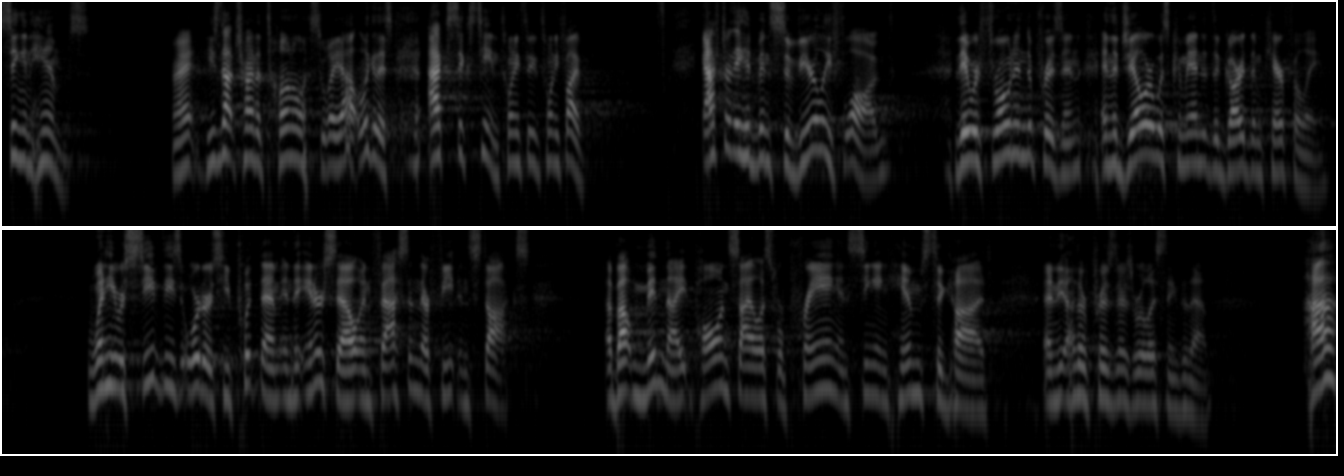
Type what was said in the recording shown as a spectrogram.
Singing hymns, right? He's not trying to tunnel his way out. Look at this Acts 16, 23 to 25. After they had been severely flogged, they were thrown into prison, and the jailer was commanded to guard them carefully. When he received these orders, he put them in the inner cell and fastened their feet in stocks. About midnight, Paul and Silas were praying and singing hymns to God, and the other prisoners were listening to them. Huh?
